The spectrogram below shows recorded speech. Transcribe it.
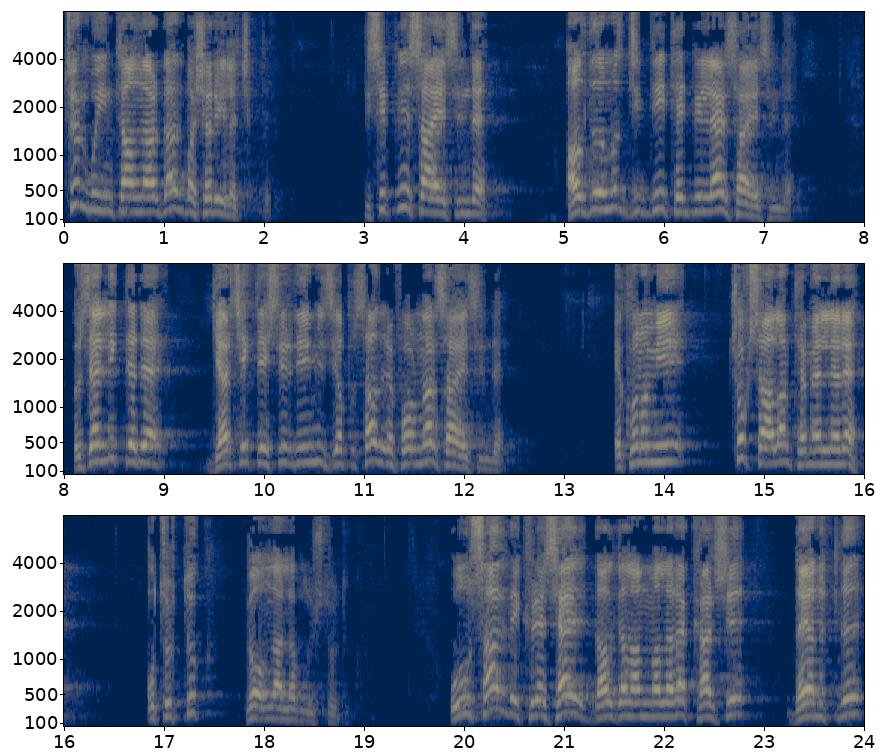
Tüm bu imtihanlardan başarıyla çıktı. Disiplin sayesinde, aldığımız ciddi tedbirler sayesinde, özellikle de gerçekleştirdiğimiz yapısal reformlar sayesinde ekonomiyi çok sağlam temellere oturttuk ve onlarla buluşturduk. Ulusal ve küresel dalgalanmalara karşı dayanıklı,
